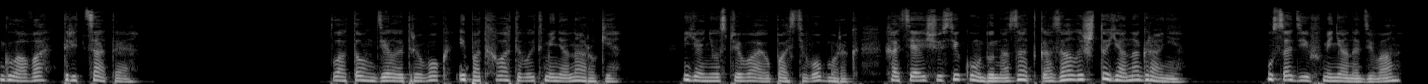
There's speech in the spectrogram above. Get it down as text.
Глава тридцатая Платон делает рывок и подхватывает меня на руки. Я не успеваю упасть в обморок, хотя еще секунду назад казалось, что я на грани. Усадив меня на диван,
